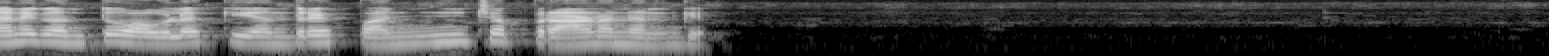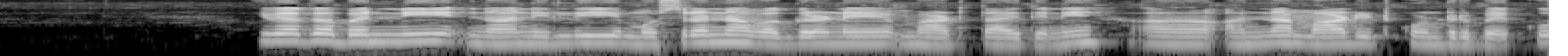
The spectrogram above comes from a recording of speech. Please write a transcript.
ನನಗಂತೂ ಅವಲಕ್ಕಿ ಅಂದರೆ ಪಂಚ ಪ್ರಾಣ ನನಗೆ. ಇವಾಗ ಬನ್ನಿ, ನಾನಿಲ್ಲಿ ಮೊಸರನ್ನ ಒಗ್ಗರಣೆ ಮಾಡ್ತಾ ಇದ್ದೀನಿ. ಅನ್ನ ಮಾಡಿಟ್ಕೊಂಡಿರಬೇಕು.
